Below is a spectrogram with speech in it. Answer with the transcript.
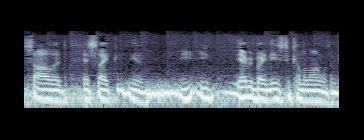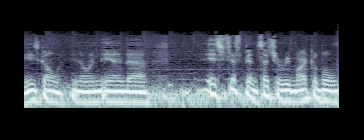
solid. It's like you know, you, you, everybody needs to come along with him. He's going, you know, and and. Uh, it's just been such a remarkable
